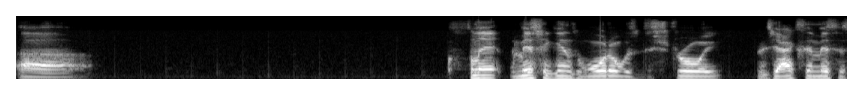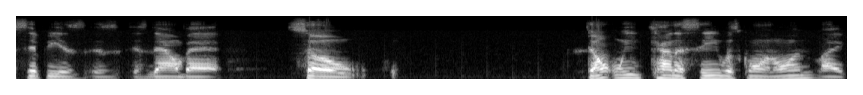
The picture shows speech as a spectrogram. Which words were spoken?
Uh, Flint, Michigan's water was destroyed. Jackson, Mississippi is is, is down bad. So don't we kind of see what's going on? Like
